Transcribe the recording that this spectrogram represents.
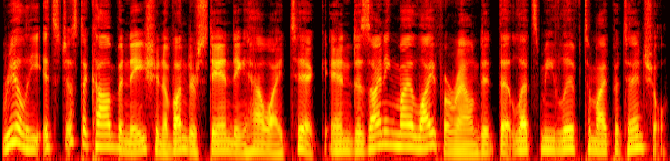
Really, it's just a combination of understanding how I tick and designing my life around it that lets me live to my potential.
